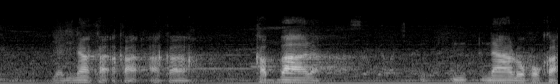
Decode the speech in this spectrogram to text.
Yalina aka- aka- aka- kabbaala N- n'alokoka.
